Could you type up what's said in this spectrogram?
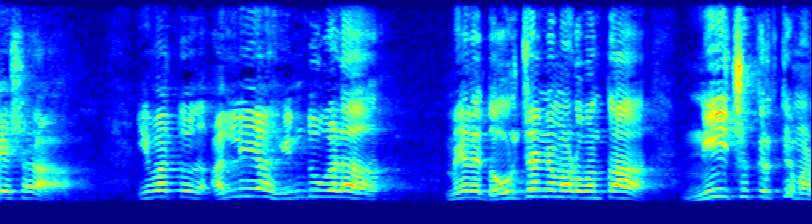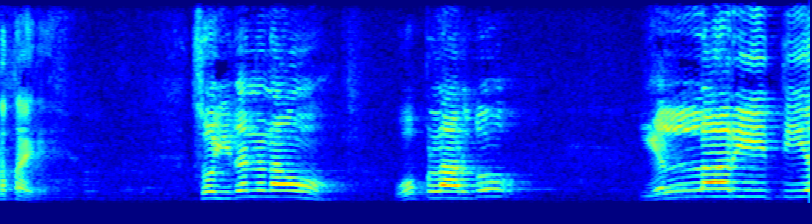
ದೇಶ ಇವತ್ತು ಅಲ್ಲಿಯ ಹಿಂದೂಗಳ ಮೇಲೆ ದೌರ್ಜನ್ಯ ಮಾಡುವಂಥ ನೀಚ ಕೃತ್ಯ ಮಾಡ್ತಾ ಇದೆ. ಸೊ ಇದನ್ನು ನಾವು ಒಪ್ಪಲಾರದು ಎಲ್ಲ ರೀತಿಯ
